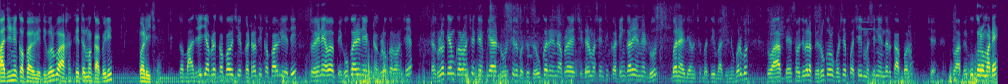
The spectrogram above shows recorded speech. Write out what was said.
બાજરીને કપાવી લીધી, બરાબર? આખા ખેતરમાં કાપેલી. પડી છે. તો બાજરી જે આપણે કપાવી છે, કટરથી કપાવેલી હતી. તો એને હવે ભેગું કરીને એક ઢગલો કરવાનો છે. ઢગલો કેમ કરવાનો છે? કેમ કે આ ડૂર છે તો બધું ભેગું કરીને આપણે સીડર મશીનથી કટિંગ કરી અને ડૂર બનાવી દેવાનું છે બધી બાજરીનું, બરાબર? તો આ બે સૌથી પહેલાં ભેગું કરવું પડશે, પછી મશીનની અંદર કાપવાનું છે. તો આ ભેગું કરવા માટે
